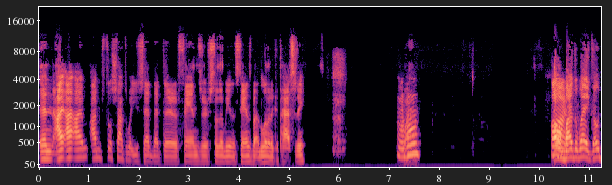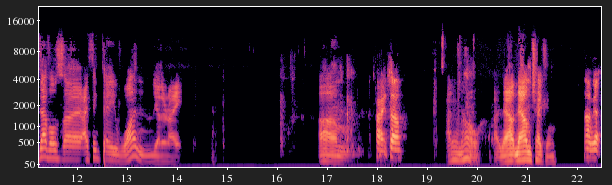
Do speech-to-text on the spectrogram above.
And I, I, I'm, I'm still shocked at what you said that the fans are still going to be in the stands, but at limited capacity. Mhm. Wow. Oh, Oh, by the way, go Devils! Uh, I think they won the other night. Um, all right. So I don't know. Uh, Now, now I'm checking. now I'm got.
